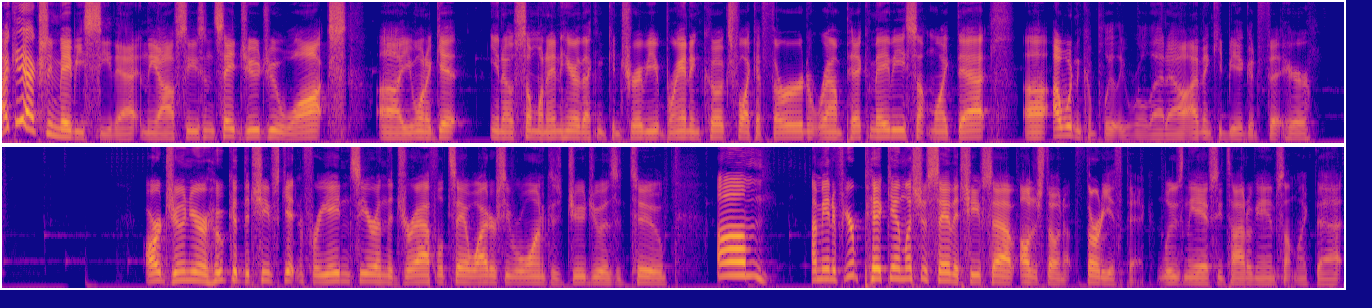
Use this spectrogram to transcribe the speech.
I could actually maybe see that in the offseason. Say Juju walks. Uh, you want to get you know someone in here that can contribute. Brandin Cooks for like a third round pick, maybe something like that. Uh, I wouldn't completely rule that out. I think he'd be a good fit here. Our junior, who could the Chiefs get in free agency or in the draft? Let's say a wide receiver one because Juju is a two. Um, I mean, if you're picking, let's just say the Chiefs have, I'll just throw it up, 30th pick, losing the AFC title game, something like that.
